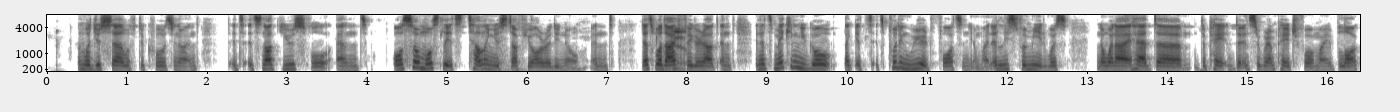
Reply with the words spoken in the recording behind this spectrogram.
and what you said with the quotes, you know, and it's it's not useful, and also mostly it's telling you stuff you already know, and that's what I Yeah. figured out, and and it's making you go like it's it's putting weird thoughts in your mind. At least for me, it was you know when I had um the pa- the Instagram page for my blog,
